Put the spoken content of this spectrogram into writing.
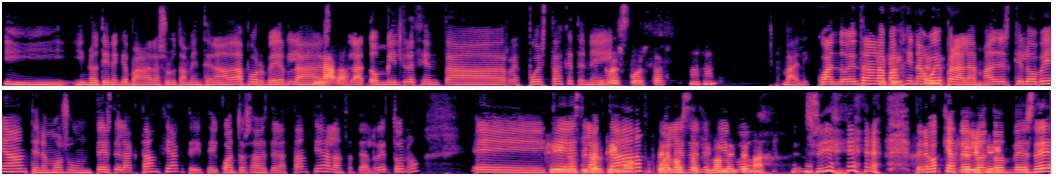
y, y no tiene que pagar absolutamente nada por ver las, las 2.300 respuestas que tenéis. Respuestas. Vale, cuando entran a la página web, para las madres que lo vean, tenemos un test de lactancia que te dice cuánto sabes de lactancia, lánzate al reto, ¿no? Eh, ¿Qué es la ¿Cuál es el equipo? Más. Sí, tenemos que hacerlo entonces, ¿eh?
